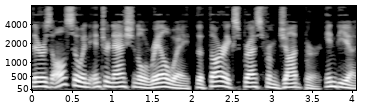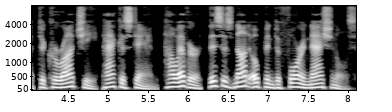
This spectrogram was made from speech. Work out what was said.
There is also an international railway, the Thar Express from Jodhpur India to Karachi Pakistan, however, this is not open to foreign nationals.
